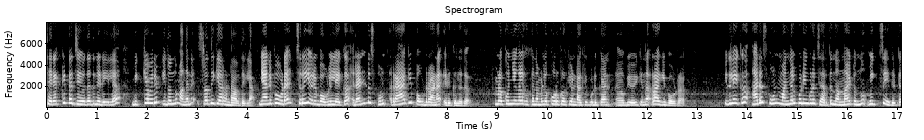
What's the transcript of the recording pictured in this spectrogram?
തിരക്കിട്ട ജീവിതത്തിനിടയിൽ മിക്കവരും ഇതൊന്നും അങ്ങനെ ശ്രദ്ധിക്കാറുണ്ടാവത്തില്ല. ഞാനിപ്പോൾ ഇവിടെ ചെറിയൊരു ബൗളിലേക്ക് രണ്ട് സ്പൂൺ റാഗി പൗഡറാണ് എടുക്കുന്നത്. നമ്മുടെ കുഞ്ഞുങ്ങൾക്കൊക്കെ നമ്മൾ കുറുക്കൊക്കെ ഉണ്ടാക്കി കൊടുക്കാൻ ഉപയോഗിക്കുന്ന റാഗി പൗഡർ. ഇതിലേക്ക് അര സ്പൂൺ മഞ്ഞൾപ്പൊടിയും കൂടെ ചേർത്ത് നന്നായിട്ടൊന്ന് മിക്സ് ചെയ്തിട്ട്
